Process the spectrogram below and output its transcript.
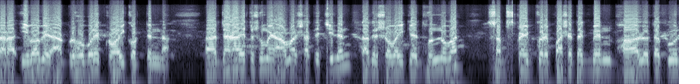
তারা এভাবে আগ্রহ ভরে ক্রয় করতেন না। যারা এত সময় আমার সাথে ছিলেন, তাদের সবাইকে ধন্যবাদ। সাবস্ক্রাইব করে পাশে থাকবেন। ভালো থাকুন।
